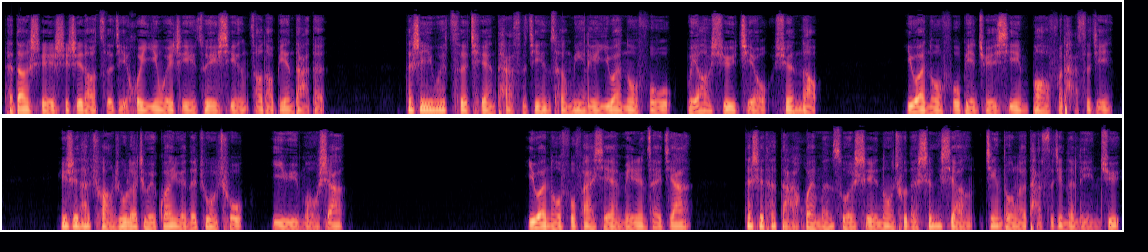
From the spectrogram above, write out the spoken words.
他当时是知道自己会因为这一罪行遭到鞭打的，但是因为此前塔斯金曾命令伊万诺夫不要酗酒喧闹，伊万诺夫便决心报复塔斯金，于是他闯入了这位官员的住处，意欲谋杀。伊万诺夫发现没人在家，但是他打坏门锁时弄出的声响惊动了塔斯金的邻居，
